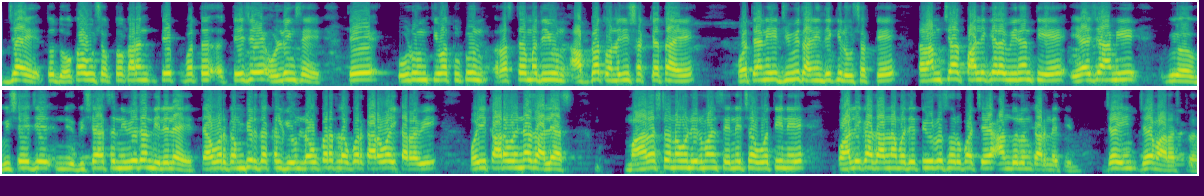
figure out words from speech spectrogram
जे आहे तो धोका होऊ शकतो. कारण ते पत ते जे होल्डिंग्स आहे ते उडून किंवा तुटून रस्त्यामध्ये येऊन अपघात होण्याची शक्यता आहे व त्याने जीवितहानी देखील होऊ शकते. तर आमच्या पालिकेला विनंती आहे या जे आम्ही वि- विषय जे विषयाचं निवेदन दिलेलं आहे त्यावर गंभीर दखल घेऊन लवकरात लवकर कारवाई करावी व ही कारवाई न झाल्यास महाराष्ट्र नवनिर्माण सेनेच्या वतीने पालिका दालनामध्ये तीव्र स्वरूपाचे आंदोलन करण्यात येईल. जय हिंद जय महाराष्ट्र.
